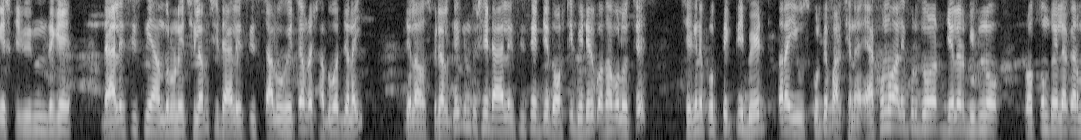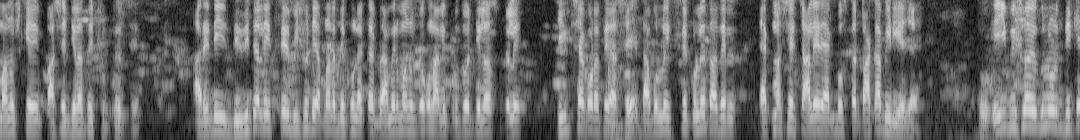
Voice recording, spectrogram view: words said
বেশ কিছুদিন থেকে ডায়ালিসিস নিয়ে আন্দোলনে ছিলাম। সেই ডায়ালিসিস চালু হয়েছে, আমরা সাধুবাদ জানাই জেলা হসপিটালকে। কিন্তু সেই ডায়ালিসিসের যে দশটি বেডের কথা বলা হচ্ছে, সেখানে প্রত্যেকটি বেড তারা ইউজ করতে পারছে না। এখনও আলিপুরদুয়ার জেলার বিভিন্ন প্রত্যন্ত এলাকার মানুষকে পাশের জেলাতে ছুটতে হচ্ছে। আর এটি ডিজিটাল এক্স রের বিষয়টি আপনারা দেখুন, একটা গ্রামের মানুষ যখন আলিপুরদুয়ার জেলা হসপিটালে চিকিৎসা করাতে আসে ডাবল এক্স রে করলে তাদের এক মাসের চালের এক বস্তার টাকা বেরিয়ে যায়। তো এই বিষয়গুলোর দিকে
